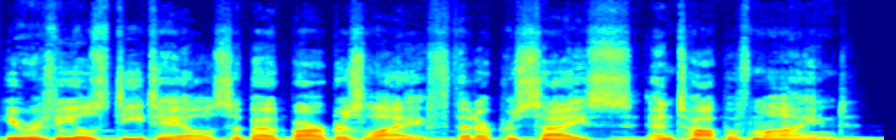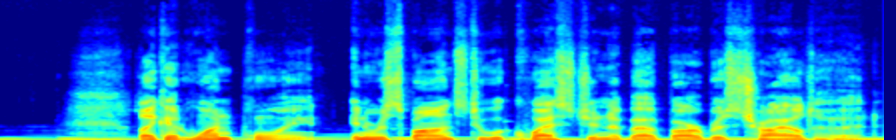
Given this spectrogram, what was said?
he reveals details about Barbara's life that are precise and top of mind. Like at one point, in response to a question about Barbara's childhood,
